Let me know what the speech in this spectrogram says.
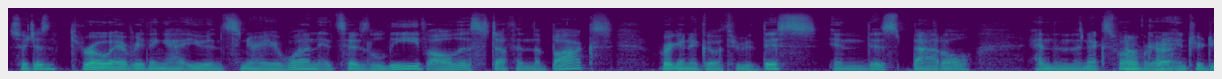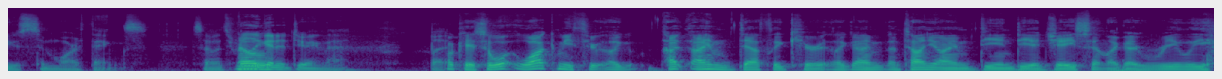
So it doesn't throw everything at you in scenario one. It says leave all this stuff in the box. We're gonna go through this in this battle, and then the next one okay. we're gonna introduce some more things. So it's really good at doing that. But okay, so walk me through. Like I, I'm definitely curious. Like I'm, I'm telling you, I'm D and D adjacent. Like I really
